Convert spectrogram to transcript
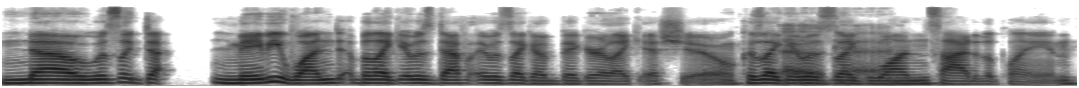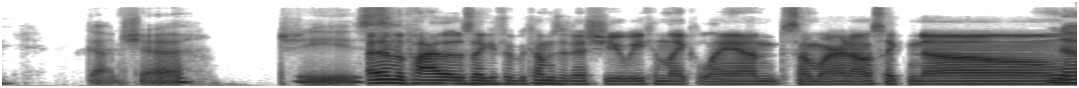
no, it was like de- maybe one, but like it was definitely it was like a bigger like issue because like it was like one side of the plane, Gotcha. Jeez. and then the pilot was like, if it becomes an issue, we can like land somewhere, and I was like, no,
